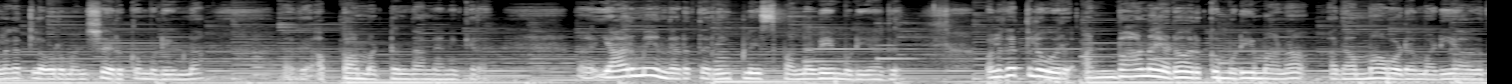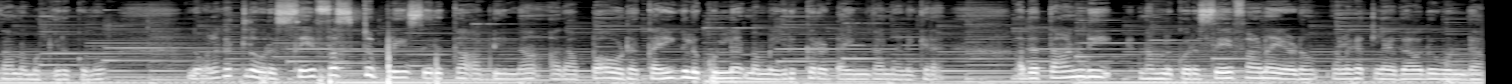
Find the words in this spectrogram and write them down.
உலகத்தில் ஒரு மனுஷன் இருக்க முடியும்னா அது அப்பா மட்டும்தான் நினைக்கிறேன். யாருமே இந்த இடத்த ரீப்ளேஸ் பண்ணவே முடியாது. உலகத்தில் ஒரு அன்பான இடம் இருக்க முடியுமானா அது அம்மாவோட மடியாக தான் நமக்கு இருக்கணும். இந்த உலகத்தில் ஒரு சேஃபஸ்ட்டு பிளேஸ் இருக்கா அப்படின்னா அது அப்பாவோட கைகளுக்குள்ளே நம்ம இருக்கிற டைம் தான் நினைக்கிறேன். அதை தாண்டி நம்மளுக்கு ஒரு சேஃபான இடம் உலகத்தில் ஏதாவது உண்டா?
